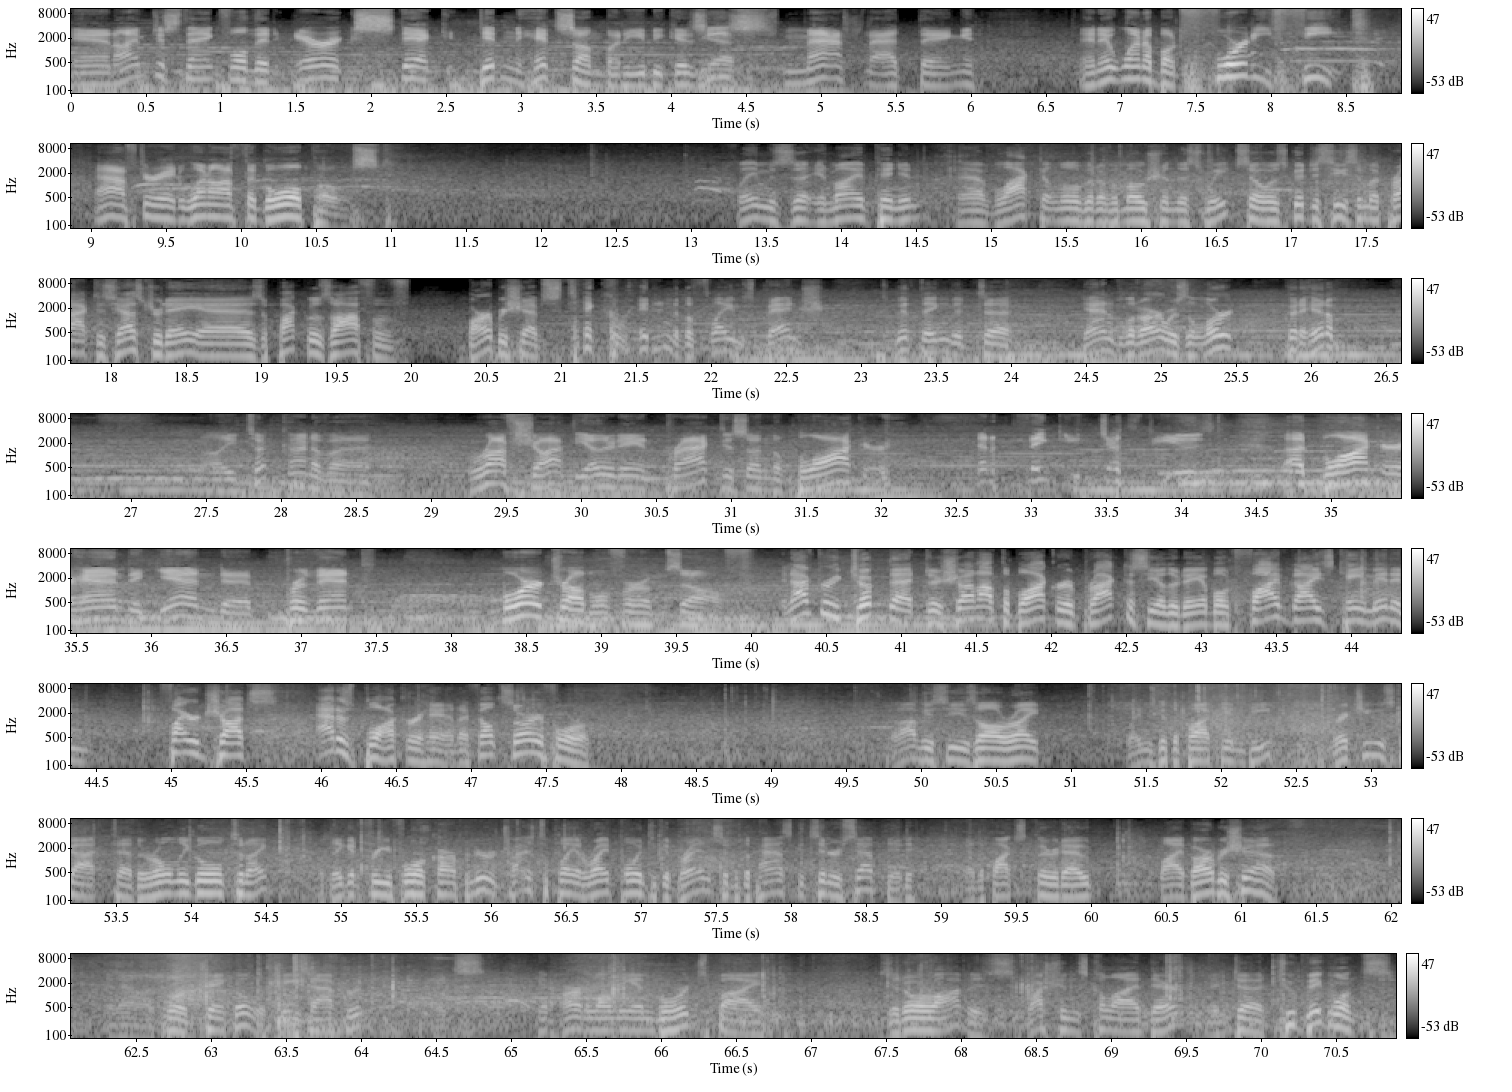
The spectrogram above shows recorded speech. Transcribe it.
And I'm just thankful that Erik's stick didn't hit somebody because he Yes. smashed that thing and it went about 40 feet after it went off the goalpost. Flames, uh, in my opinion, have lacked a little bit of emotion this week, so it was good to see some at practice yesterday as a puck goes off of Barbashev's stick right into the Flames bench. It's a good thing that uh, Dan Vladar was alert, could have hit him. Well, he took kind of a rough shot the other day in practice on the blocker. And I think he just used that blocker hand again to prevent more trouble for himself. And after he took that uh, shot off the blocker at practice the other day, about five guys came in and fired shots at his blocker hand. I felt sorry for him. But obviously, he's all right. Flames get the puck in deep. Ritchie, who's got uh, their only goal tonight, will take it free for Carpenter, tries to play at right point to Gudbranson, but the pass gets intercepted, and the puck's cleared out by Barbashev. And now Toropchenko will chase after it. It's hit hard along the end boards by Zadorov. As Russians collide there, and uh, two big ones.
